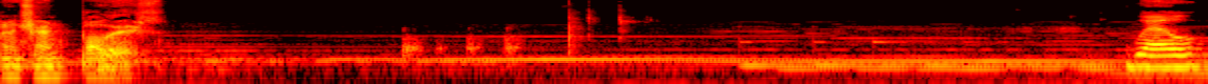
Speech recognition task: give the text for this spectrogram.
ancient powers. Well,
